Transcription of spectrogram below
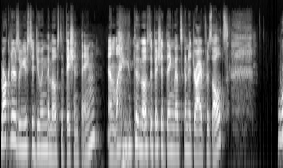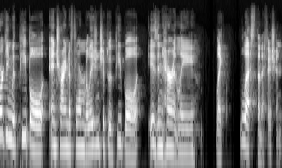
marketers are used to doing the most efficient thing and like the most efficient thing that's going to drive results. Working with people and trying to form relationships with people is inherently like less than efficient.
